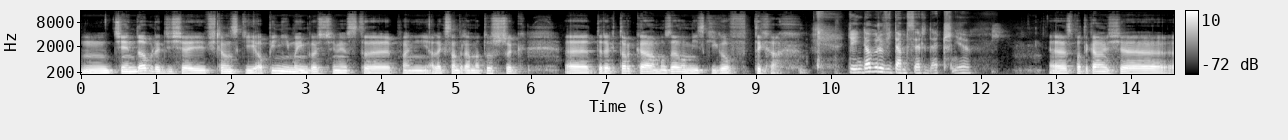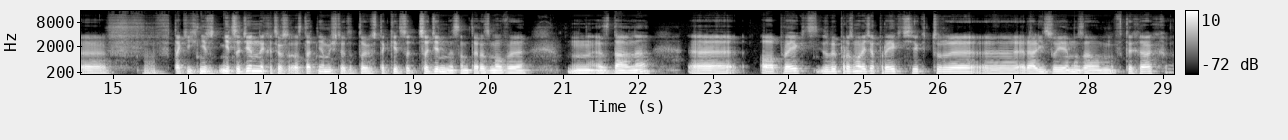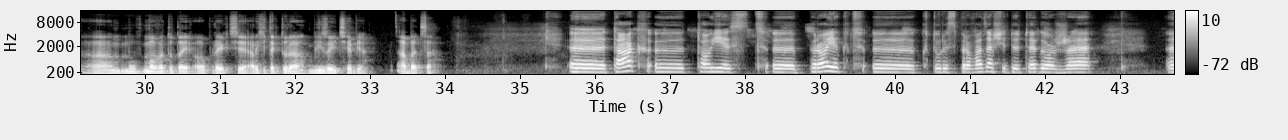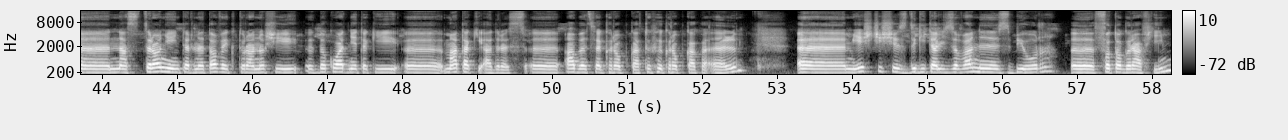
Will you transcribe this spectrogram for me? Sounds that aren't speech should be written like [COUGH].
Mm, dzień dobry. Dzisiaj w Śląskiej Opinii moim gościem jest e, pani Aleksandra Matuszczyk, e, dyrektorka Muzeum Miejskiego w Tychach. Dzień dobry, witam serdecznie. E, spotykamy się w, w takich nie, niecodziennych, chociaż ostatnio myślę, że to już takie codzienne są te rozmowy mm, zdalne o projekcie, żeby porozmawiać o projekcie, który e, realizuje Muzeum w Tychach. Mowa tutaj o projekcie Architektura bliżej Ciebie, ABC. E, tak, e, to jest projekt, który sprowadza się do tego, że na stronie internetowej, która nosi dokładnie taki, ma taki adres abc.tychy.pl, mieści się zdigitalizowany zbiór e, fotografii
